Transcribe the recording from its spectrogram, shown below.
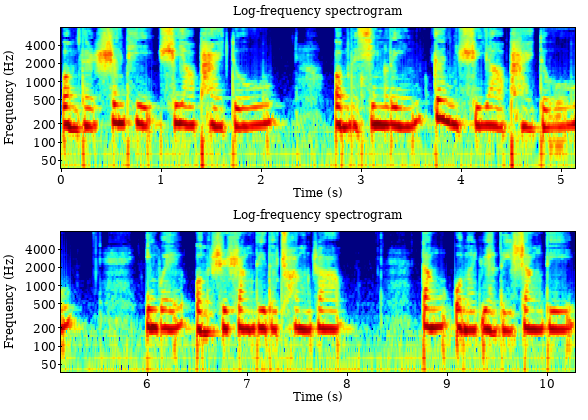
我们的身体需要排毒，我们的心灵更需要排毒，因为我们是上帝的创造。当我们远离上帝，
